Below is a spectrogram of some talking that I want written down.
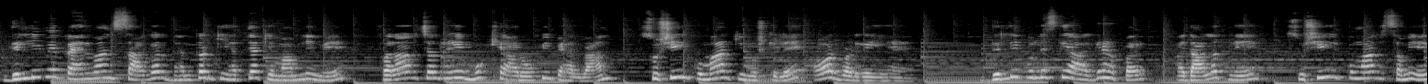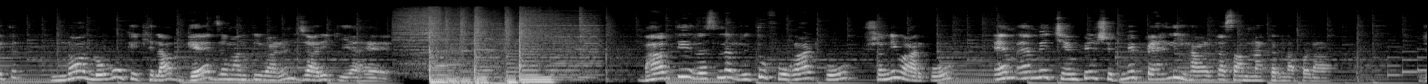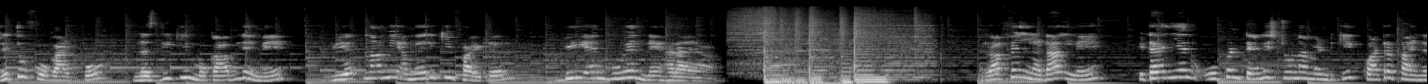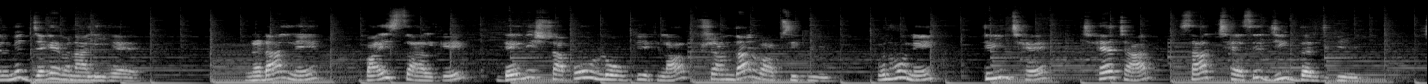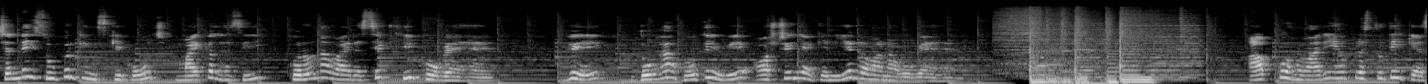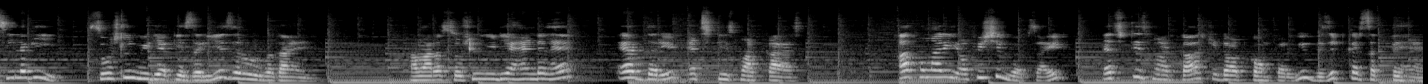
दिल्ली में पहलवान सागर धनखड़ की हत्या के मामले में फरार चल रहे मुख्य आरोपी पहलवान सुशील कुमार की मुश्किलें और बढ़ गई हैं। दिल्ली पुलिस के आग्रह पर अदालत ने सुशील कुमार समेत नौ लोगों के खिलाफ गैर जमानती वारंट जारी किया है भारतीय रेसलर ऋतु फोगाट को शनिवार को एम एमएमए चैंपियनशिप में पहली हार का सामना करना पड़ा रितु फोगाट को नजदीकी मुकाबले में वियतनामी अमेरिकी फाइटर बी एन बुएन ने हराया। राफेल नडाल ने इटालियन ओपन टेनिस टूर्नामेंट के क्वार्टर फाइनल में जगह बना ली है। नडाल ने 22 साल के डेनिस शापोलो के खिलाफ शानदार वापसी की। उन्होंने तीन छः छः चार, सात छः से जीत दर्ज की। चेन्नई सुपर किंग्स के coach Michael Hussey corona virus से ठीक हो गए हैं। वे दोहा होते हुए ऑस्ट्रेलिया के लिए रवाना हो गए हैं। आपको हमारी यह प्रस्तुति कैसी लगी? सोशल मीडिया के ज़रिए ज़रूर बताएँ। हमारा सोशल मीडिया हैंडल है at the rate H T आप हमारी ऑफिशियल वेबसाइट एच टी पर भी विज़िट कर सकते हैं।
